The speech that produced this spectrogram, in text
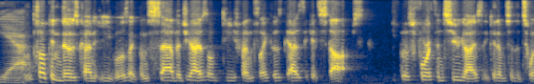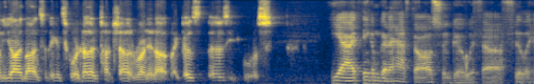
yeah. I'm talking those kind of Eagles, like them savage guys on defense, like those guys that get stops. Those fourth and two guys that get them to the 20 yard line so they can score another touchdown and run it up. Like those those Eagles. Yeah, I think I'm gonna have to also go with uh, Philly.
